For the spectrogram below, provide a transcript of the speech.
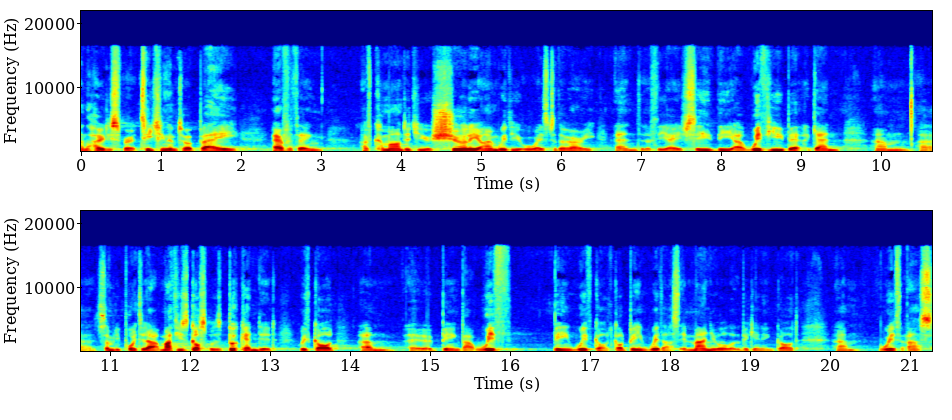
and the Holy Spirit, teaching them to obey everything I've commanded you. Surely I'm with you always to the very end of the age. See the uh, with you bit again. Um, uh, somebody pointed out Matthew's gospel is bookended with God um, uh, being about with being with God, God being with us. Emmanuel at the beginning, God um, with us.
